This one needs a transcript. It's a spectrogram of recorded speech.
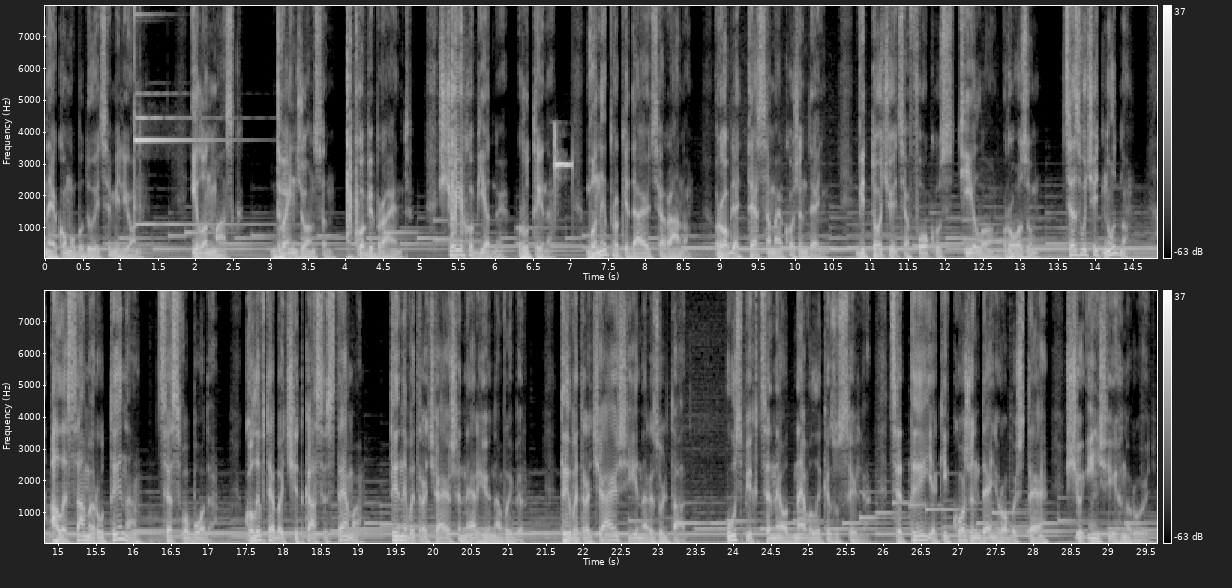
на якому будується мільйон. Ілон Маск, Двейн Джонсон, Кобі Брайант. Що їх об'єднує? Рутина. Вони прокидаються рано, роблять те саме кожен день. Відточується фокус, тіло, розум. Це звучить нудно, але саме рутина це свобода. Коли в тебе чітка система, ти не витрачаєш енергію на вибір, ти витрачаєш її на результат. Успіх це не одне велике зусилля, це ти, який кожен день робиш те, що інші ігнорують.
